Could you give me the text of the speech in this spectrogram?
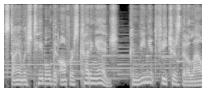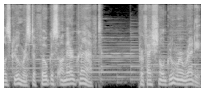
stylish table that offers cutting-edge, convenient features that allows groomers to focus on their craft. Professional groomer ready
